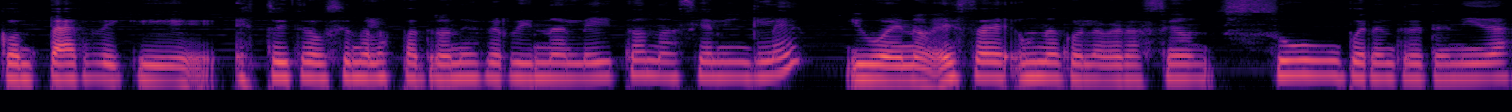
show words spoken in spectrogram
contar de que estoy traduciendo los patrones de Rina Layton hacia el inglés. Y bueno, esa es una colaboración súper entretenida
